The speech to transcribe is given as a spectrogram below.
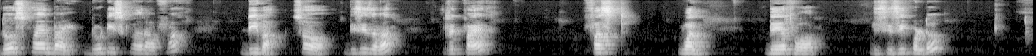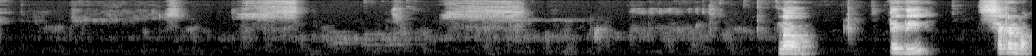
dou square by dou t square of d bar. So this is our required first one. Therefore, this is equal to now take the second one.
